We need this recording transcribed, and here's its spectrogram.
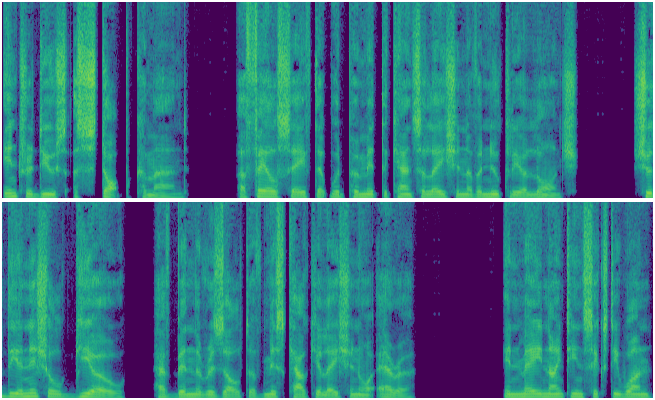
introduce a stop command, a failsafe that would permit the cancellation of a nuclear launch, should the initial GIO have been the result of miscalculation or error. In May 1961,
